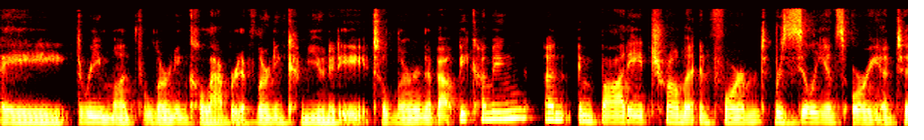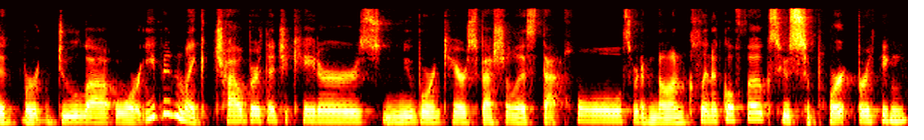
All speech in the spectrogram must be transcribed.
a three month learning collaborative, learning community to learn about becoming an embodied, trauma informed, resilience oriented doula, or even like childbirth educators, newborn care specialists, that whole sort of non clinical folks who support birthing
